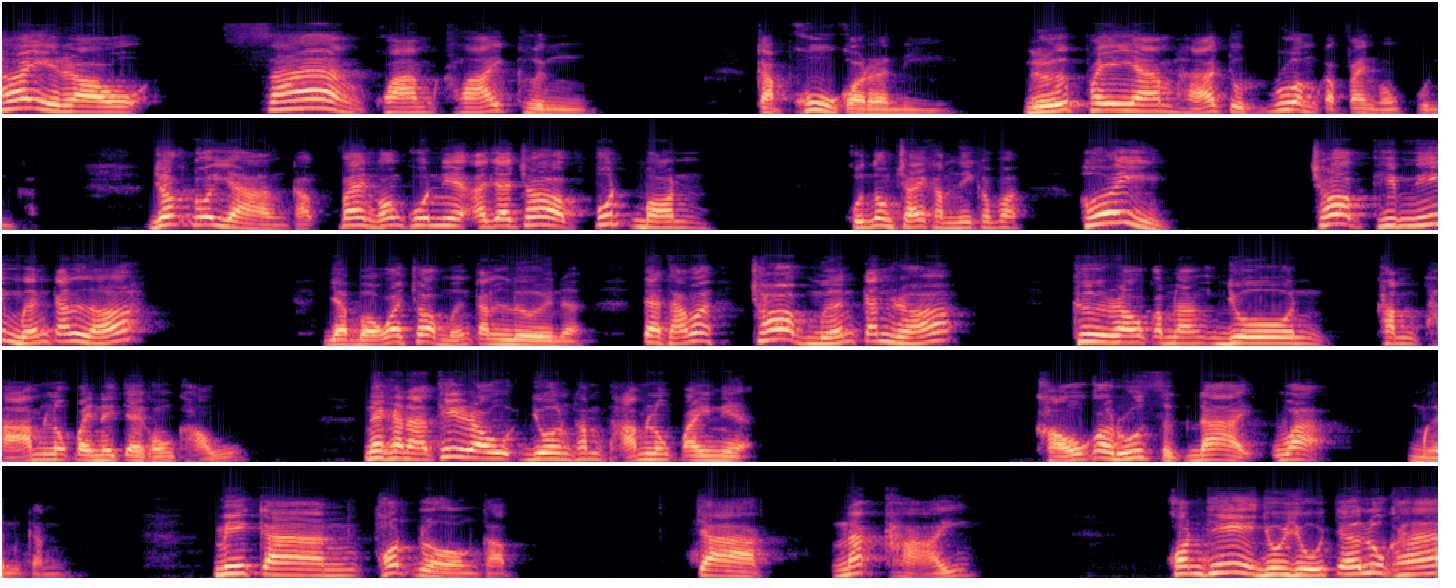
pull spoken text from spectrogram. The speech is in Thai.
ให้เราสร้างความคล้ายคลึงกับคู่กรณี หรือพยายามหาจุดร่วมกับแฟนของคุณครับ ยกตัวอย่างครับ แฟนของคุณเนี่ยอาจจะชอบฟุตบอล คุณต้องใช้คำนี้ครับว่า เฮ้ย ชอบทีมนี้เหมือนกันเหรอ อย่าบอกว่าชอบเหมือนกันเลยนะแต่ถามว่าชอบเหมือนกันเหรอ คือเรากำลังโยนคำถามลงไปในใจของเขา ในขณะที่เราโยนคำถามลงไปเนี่ย เขาก็รู้สึกได้ว่าเหมือนกัน มีการทดลองครับ จากนักขาย คนที่อยู่ๆเจอลูกค้า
